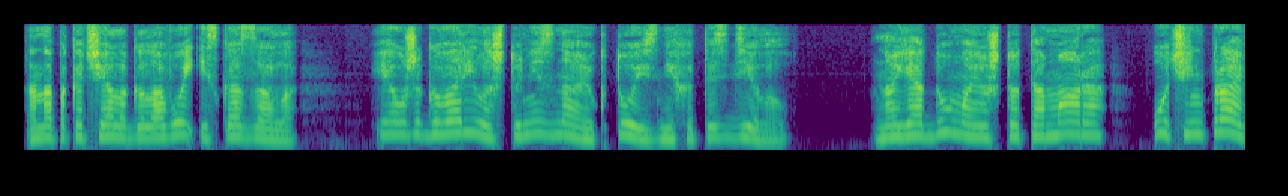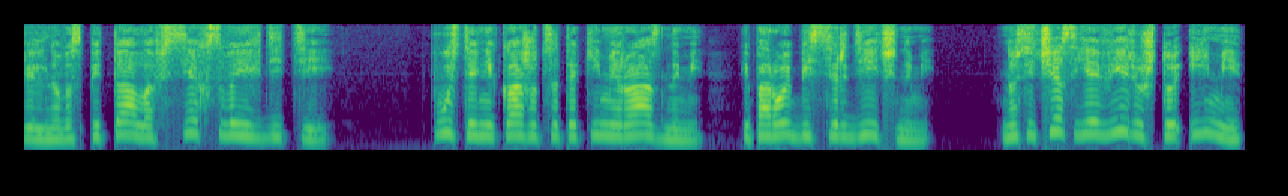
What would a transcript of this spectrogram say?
Она покачала головой и сказала, «Я уже говорила, что не знаю, кто из них это сделал. Но я думаю, что Тамара очень правильно воспитала всех своих детей. Пусть они кажутся такими разными и порой бессердечными, но сейчас я верю, что ими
